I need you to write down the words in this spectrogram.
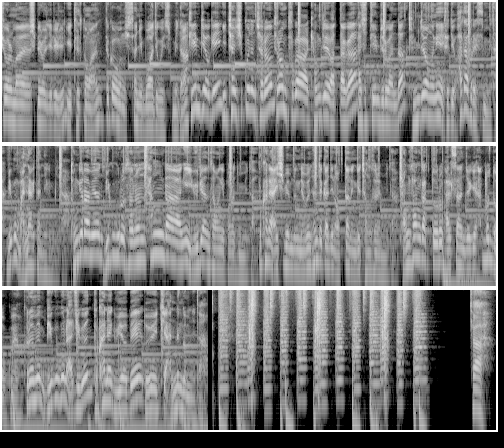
10월 말 11월 1일 이틀 동안 뜨거운 시선이 모아지고 있습니다. DM 지역이 2019년처럼 트럼프가 경주에 왔다가 다시 DMZ로 간다? 김정은이 드디어 화답을 했습니다. 미국 만나겠다는 얘기입니다. 동결하면 미국으로서는 상당히 유리한 상황이 벌어집니다. 북한의 ICBM 능력은 현재까지는 없다는 게 정설입니다. 정상 각도로 발사한 적이 한 번도 없고요. 그러면 미국은 아직은 북한 핵 위협에 놓여 있지 않는 겁니다. 자,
